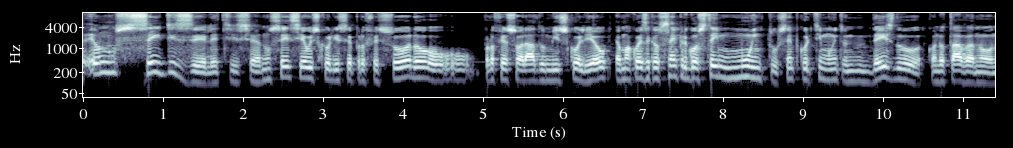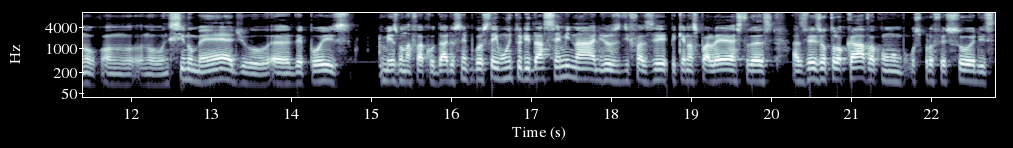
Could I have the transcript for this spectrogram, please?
eu não sei dizer, Letícia. Não sei se eu escolhi ser professor ou o professorado me escolheu. É uma coisa que eu sempre gostei muito, sempre curti muito, desde o, quando eu estava no, no, no, no, ensino médio, uh, depois mesmo na faculdade, eu sempre gostei muito de dar seminários, de fazer pequenas palestras. Às vezes eu trocava com os professores,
